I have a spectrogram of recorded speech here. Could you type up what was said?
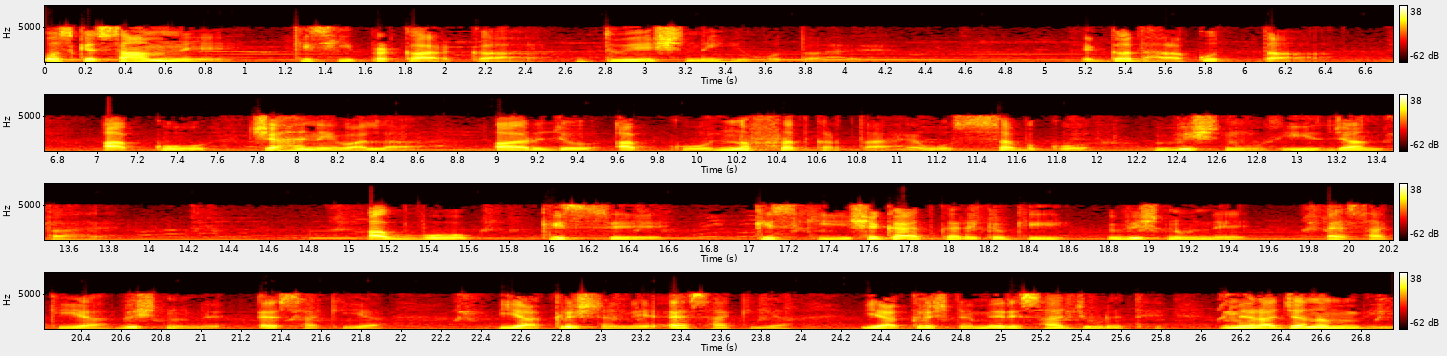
उसके सामने किसी प्रकार का द्वेष नहीं होता है। गधा, कुत्ता आपको चाहने वाला और जो आपको नफरत करता है, वो सबको विष्णु ही जानता है। अब वो किससे, किसकी शिकायत करे? क्योंकि विष्णु ने ऐसा किया, विष्णु ने ऐसा किया, या कृष्ण ने ऐसा किया, या कृष्ण मेरे साथ जुड़े थे, मेरा जन्म भी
